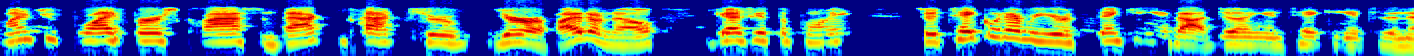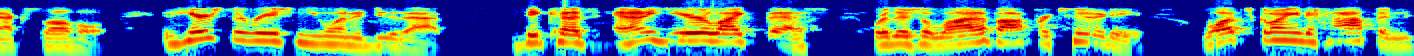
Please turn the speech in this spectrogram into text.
Why don't you fly first class and backpack through Europe? I don't know. You guys get the point. So take whatever you're thinking about doing and taking it to the next level. And here's the reason you want to do that. Because in a year like this, where there's a lot of opportunity, what's going to happen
